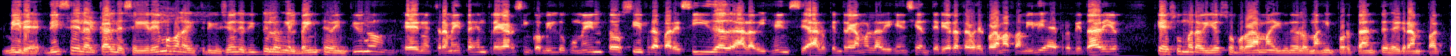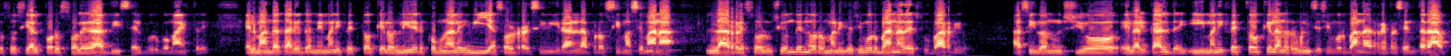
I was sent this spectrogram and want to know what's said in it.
Mire, dice el alcalde, seguiremos con la distribución de títulos en el 2021. Eh, nuestra meta es entregar 5.000 documentos, cifra parecida a la vigencia, a lo que entregamos la vigencia anterior a través del programa Familias de Propietarios, que es un maravilloso programa y uno de los más importantes del Gran Pacto Social por Soledad, dice el burgomaestre. El mandatario también manifestó que los líderes comunales de Villasol recibirán la próxima semana la resolución de normalización urbana de su barrio así lo anunció el alcalde, y manifestó que la normalización urbana representará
